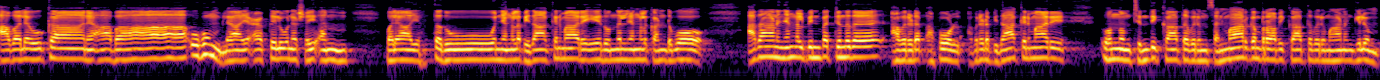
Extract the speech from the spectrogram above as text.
അവലൗകാന ആബാഉഹും ലാ യഅഖിലൂന ഷൈഅൻ വലാ യഹ്തദൂൻ. ഞങ്ങളുടെ പിതാക്കന്മാരെ ഏതൊന്നിൽ ഞങ്ങൾ കണ്ടുപോ അതാണ് ഞങ്ങൾ പിൻപറ്റുന്നത്. അവരുടെ അപ്പോൾ അവരുടെ പിതാക്കന്മാർ ഒന്നും ചിന്തിക്കാത്തവരും സന്മാർഗം പ്രാപിക്കാത്തവരുമാണെങ്കിലും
